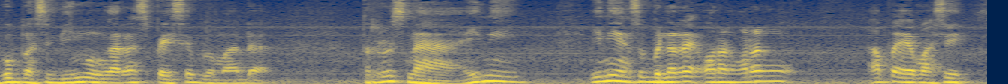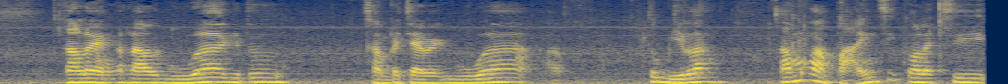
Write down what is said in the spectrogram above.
Gue masih bingung karena space-nya belum ada. Terus nah ini ini yang sebenarnya orang-orang apa ya masih kalau yang kenal gua gitu sampai cewek gua tuh bilang kamu ngapain sih koleksi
